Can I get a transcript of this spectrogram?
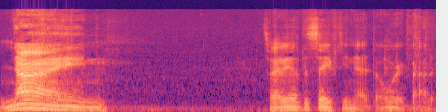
Nine. That's why we have the safety net. Don't worry about it.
